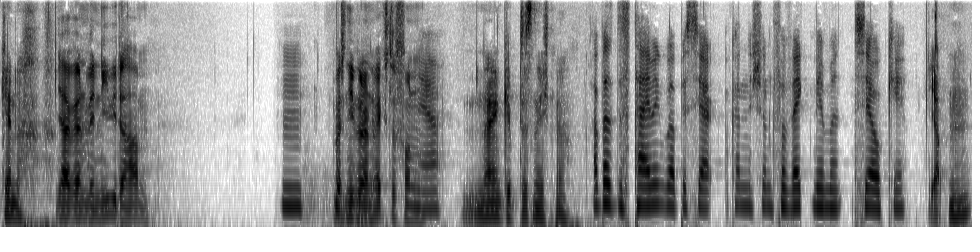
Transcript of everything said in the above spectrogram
Genau. Ja, werden wir nie wieder haben. Hm, Weil es nie wieder einen Wechsel von. ja. Nein, gibt es nicht mehr. Aber das Timing war bisher, kann ich schon vorwegnehmen, sehr okay. Mhm.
